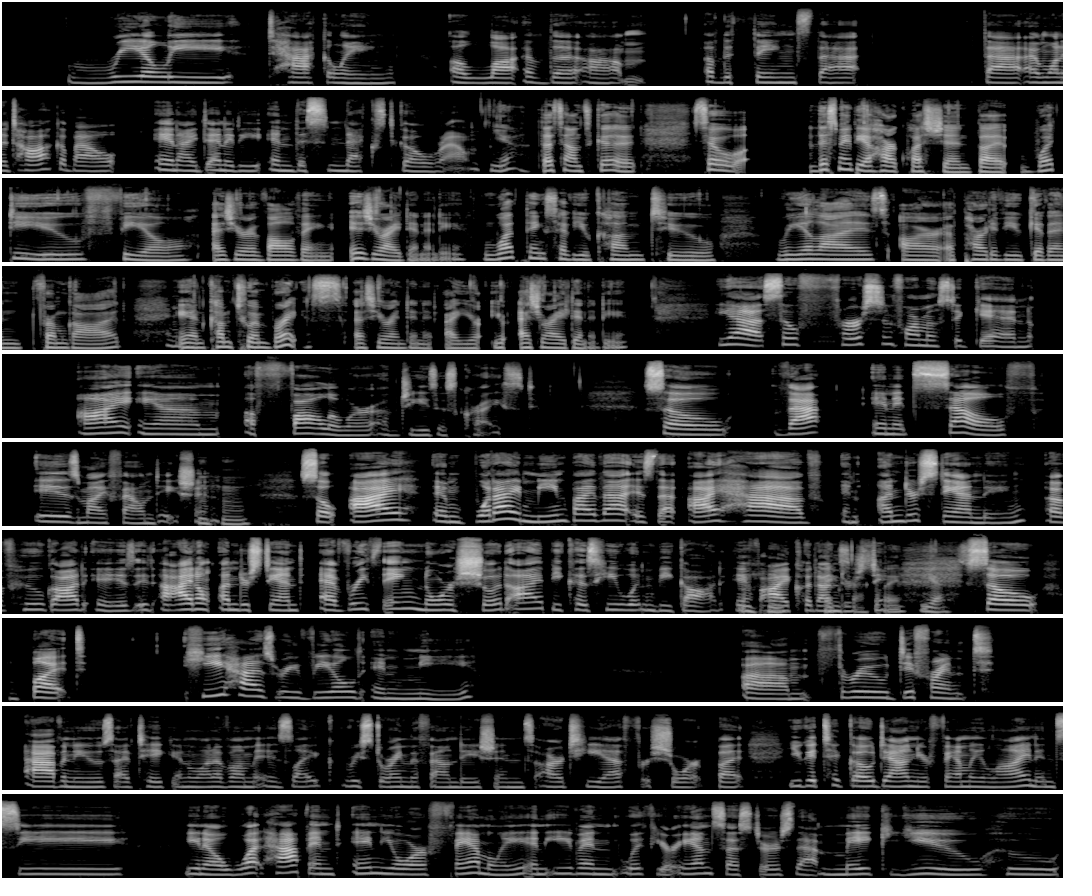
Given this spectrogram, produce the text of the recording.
really tackling a lot of the um, of the things that that I want to talk about in identity in this next go round. Yeah, that sounds good. So, this may be a hard question, but what do you feel as you're evolving is your identity? What things have you come to realize are a part of you given from God Mhm. and come to embrace as your identity? Uh, your, your, as your identity? Yeah, so first and foremost, again, I am a follower of Jesus Christ. So that in itself is my foundation. Mhm. So I, and what I mean by that is that I have an understanding of who God is. It, I don't understand everything, nor should I, because He wouldn't be God if Mhm. I could understand. Exactly. Yes. So, but he has revealed in me um, through different avenues I've taken. One of them is like restoring the foundations, RTF for short. But you get to go down your family line and see, you know, what happened in your family and even with your ancestors that make you who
